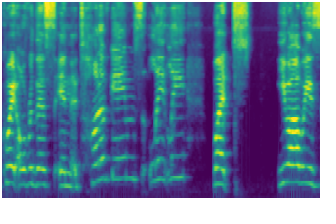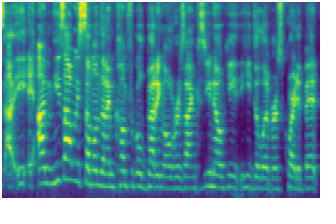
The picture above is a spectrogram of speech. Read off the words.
quite over this in a ton of games lately. But you always I, am he's always someone that I'm comfortable betting overs on because you know he he delivers quite a bit.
